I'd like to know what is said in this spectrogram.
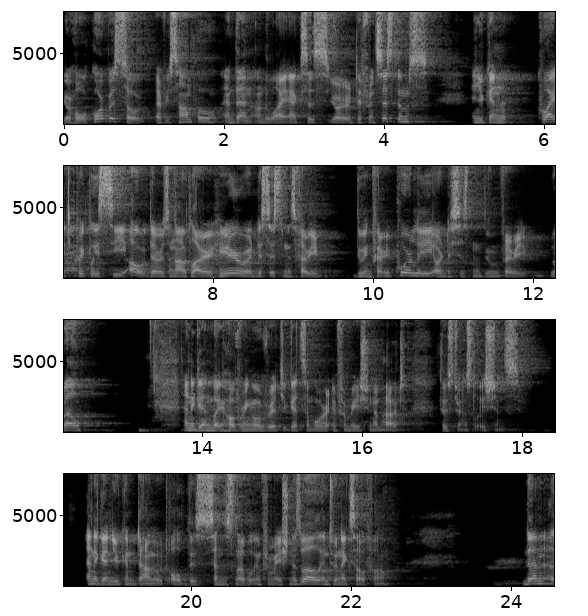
your whole corpus, so every sample, and then on the y-axis, your different systems. And you can quite quickly see, oh, there is an outlier here where the system is very doing very poorly or the system doing very well. And again, by hovering over it, you get some more information about those translations. And again, you can download all this sentence level information as well into an Excel file. Then a,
